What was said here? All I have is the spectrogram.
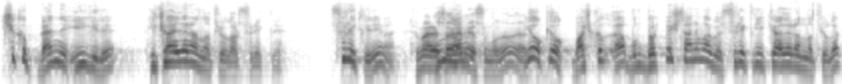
çıkıp benle ilgili hikayeler anlatıyorlar sürekli. Sürekli değil mi? Tümer'e söylemiyorsun bunu değil mi? Yok yok. Başka ya bunu 4-5 tane var böyle sürekli hikayeler anlatıyorlar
